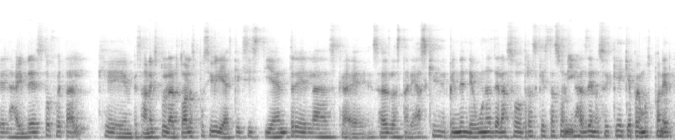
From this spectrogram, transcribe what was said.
el hype de esto fue tal que empezaron a explorar todas las posibilidades que existían entre las, eh, ¿sabes? las tareas que dependen de unas de las otras, que estas son hijas de no sé qué, que podemos poner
